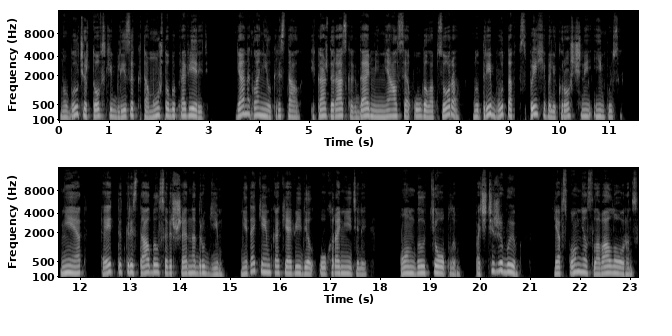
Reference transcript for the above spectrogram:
но был чертовски близок к тому, чтобы проверить. Я наклонил кристалл, и каждый раз, когда менялся угол обзора, внутри будто вспыхивали крошечные импульсы. Нет, этот кристалл был совершенно другим, не таким, как я видел у хранителей. Он был теплым, почти живым. Я вспомнил слова Лоуренс,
